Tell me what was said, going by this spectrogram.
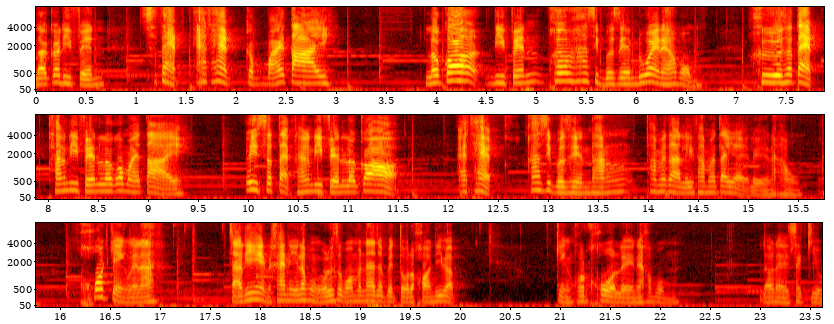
แล้วก็ defense stack attack กับไม้ตาย แล้วก็ defense เพิ่ม 50%ด้วยนะครับผม คือ stack ทั้ง defense แล้วก็ไม้ตาย เอ้ย stack ทั้ง defense แล้วก็ attack 50%ทั้งถ้าไม่ตายเล็กถ้าไม่ตายใหญ่เลยนะครับผม โคตรเก่งเลยนะ จากที่เห็นแค่นี้แล้วผมก็รู้สึกว่ามันน่าจะเป็นตัวละครที่แบบ เก่งโคตรๆเลยนะครับผม แล้วไหนสกิล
